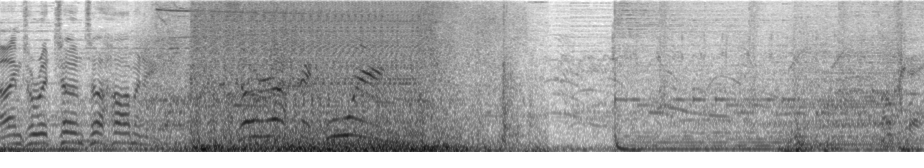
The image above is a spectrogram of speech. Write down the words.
Time to return to harmony. Seraphic Wing! Okay,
